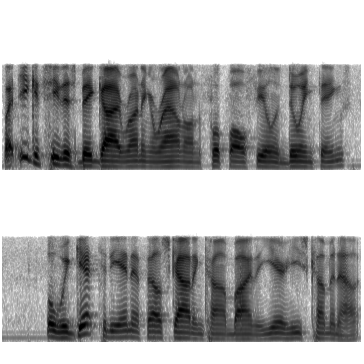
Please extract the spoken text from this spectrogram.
But you can see this big guy running around on the football field and doing things. But we get to the NFL scouting combine the year he's coming out,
